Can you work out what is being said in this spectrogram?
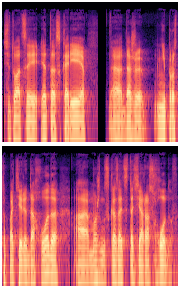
ситуации это скорее даже не просто потеря дохода, а, можно сказать, статья расходов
